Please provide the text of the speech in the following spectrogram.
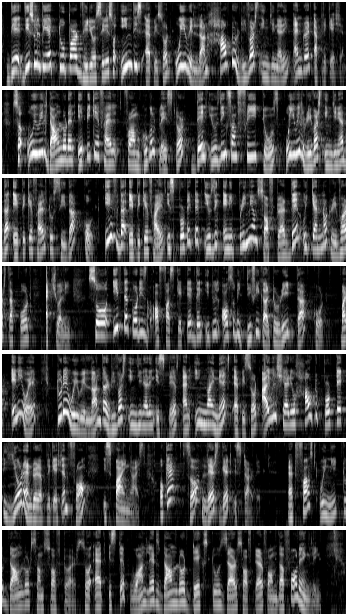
this will be a two-part video series. So in this episode, we will learn how to reverse engineering Android application. So we will download an APK file from Google Play Store. Then using some free tools, we will reverse engineer the APK file to see the code. If the APK file is protected using any premium software, then we cannot reverse the code actually. So if the code is obfuscated, then it will also be difficult to read the code. But anyway, today we will learn the reverse engineering steps and in my next episode, I will share you how to protect your Android application from spying eyes. Okay, so let's get started. At first, we need to download some software. So at step 1, let's download Dex2Jar software from the following link.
